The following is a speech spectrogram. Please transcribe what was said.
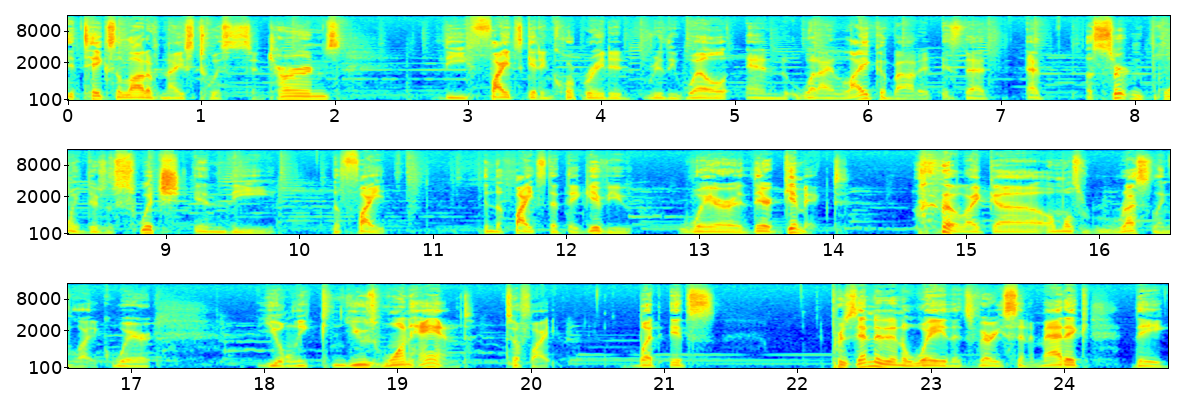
it takes a lot of nice twists and turns. The fights get incorporated really well. And what I like about it is that at a certain point, there's a switch in the the fight in the fights that they give you where they're gimmicked, like uh, almost wrestling like, where you only can use one hand to fight, but it's presented in a way that's very cinematic. They,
